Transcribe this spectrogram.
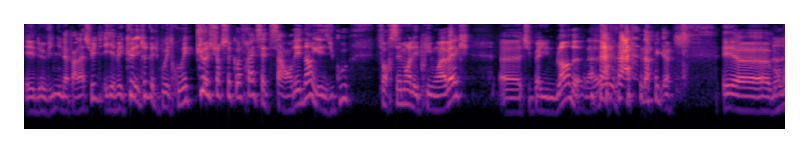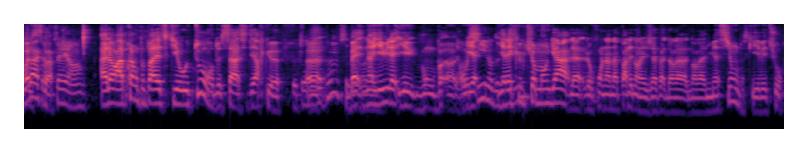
et de vinyle par la suite. Et il y avait que des trucs que tu pouvais trouver que sur ce coffret. Ça, ça rendait dingue. Et du coup, forcément, les prix vont avec. Euh, tu payes une blinde. Bah Donc, et euh, bon, Ah, voilà quoi. fait, hein. Alors après, on peut parler de ce qui est autour de ça. C'est-à-dire que. Autour du Japon, c'est bah, bien, non, il y a eu, la- il y a eu bon, La il y a- Russie, il y a la l'Indonésie. culture manga. donc on en a parlé dans dans la- dans l'animation parce qu'il y avait toujours.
